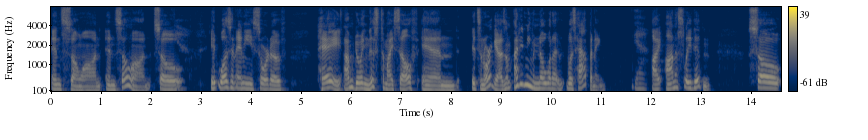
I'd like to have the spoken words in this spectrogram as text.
and so on and so on. So yeah. it wasn't any sort of hey, I'm doing this to myself and it's an orgasm. I didn't even know what I, was happening. Yeah. I honestly didn't. So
